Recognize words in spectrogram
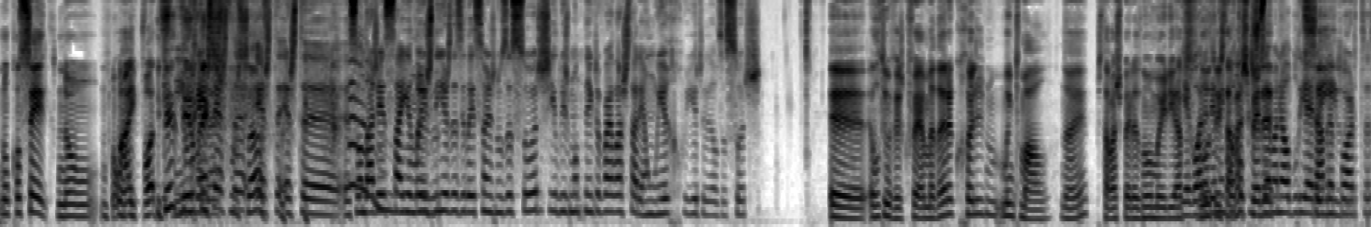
não consegue, não, não há hipótese. E tem, tem esta, esta, esta a sondagem sai a dois dias das eleições nos Açores e Luís Montenegro vai lá estar. É um erro ir aos Açores? Uh, a última vez que foi à Madeira correu-lhe muito mal, não é? Estava à espera de uma maioria e absoluta. Agora, e estava à espera que José Manuel Bolieiro sair, abre a porta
